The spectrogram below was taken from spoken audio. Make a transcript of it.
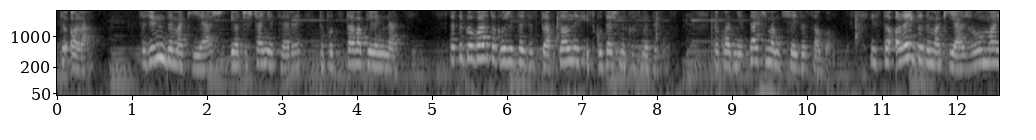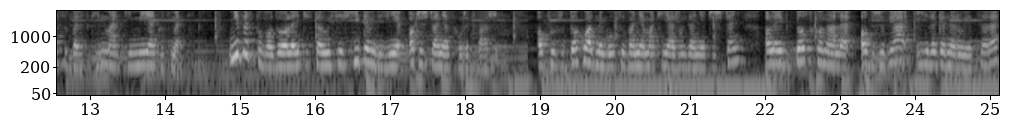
tu Ola. Codzienny demakijaż i oczyszczanie cery to podstawa pielęgnacji. Dlatego warto korzystać ze sprawdzonych i skutecznych kosmetyków. Dokładnie taki mam dzisiaj ze sobą. Jest to olejek do demakijażu My Super Skin marki Mia Cosmetics. Nie bez powodu olejki stały się hitem w dziedzinie oczyszczania skóry twarzy. Oprócz dokładnego usuwania makijażu i zanieczyszczeń, olejek doskonale odżywia i regeneruje cerę,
